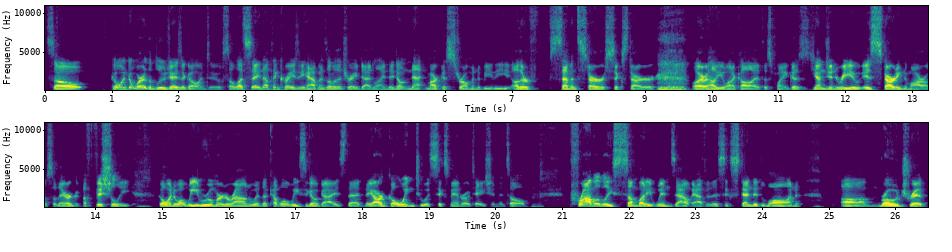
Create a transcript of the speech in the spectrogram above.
So going to where the Blue Jays are going to. So let's say nothing crazy happens over the trade deadline. They don't net Marcus Stroman to be the other seventh starter, sixth starter, whatever the hell you want to call it at this point, because Hyunjin Ryu is starting tomorrow. So they are officially going to what we rumored around with a couple of weeks ago, guys, that they are going to a six man rotation until Mhm. probably somebody wins out after this extended lawn um, road trip,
